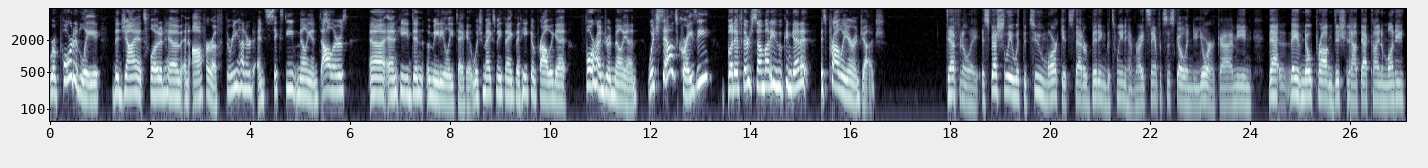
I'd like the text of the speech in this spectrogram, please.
Reportedly, the Giants floated him an offer of $360 million, uh, and he didn't immediately take it, which makes me think that he could probably get 400 million, which sounds crazy, but if there's somebody who can get it, it's probably Aaron Judge. Definitely, especially with the two markets that are bidding between him, right? San Francisco and New York. I mean, that they have no problem dishing out that kind of money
